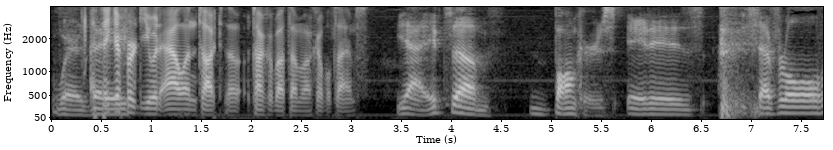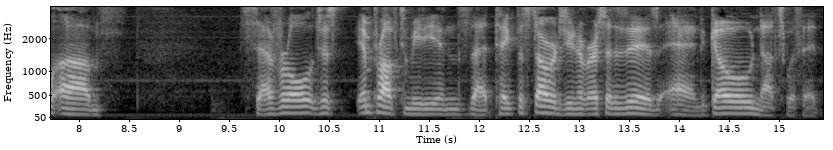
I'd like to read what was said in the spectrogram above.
where they, I think I've heard you and Alan talk to them talk about them a couple times. Yeah, it's um bonkers. It is several um several just improv comedians that take the Star Wars universe as it is and go nuts with it.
